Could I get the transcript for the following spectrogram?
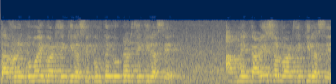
তারপরে ঘুমাইবার জিকির আছে, ঘুম থেকে উঠার জিকির আছে। আপনি গাড়ি চলবার জিকির আছে।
